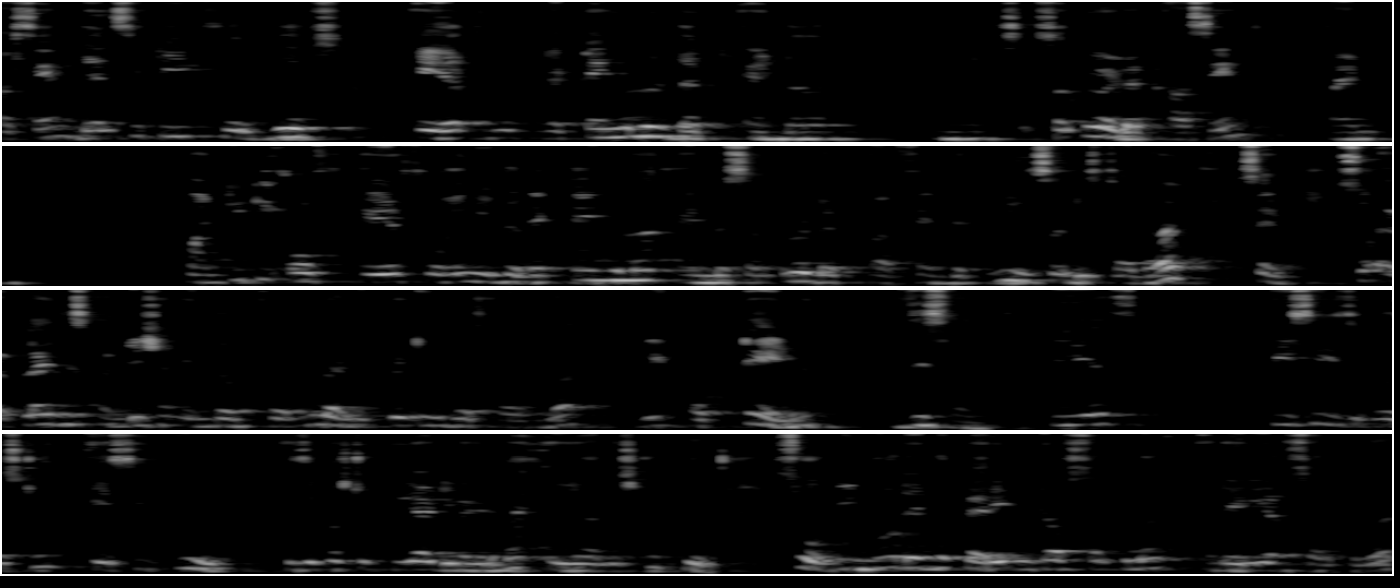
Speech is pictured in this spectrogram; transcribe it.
are same density for both air in rectangular duct and uh, circular duct are same and quantity of air flowing in the rectangular and the circular duct are same. That means the discharge are same. So apply this condition in the formula and equating both formula, we obtain this one. PF PC is equals to ACQ is equals to PR divided by AR is to Q. So we know that the perimeter of circular and area of circular.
